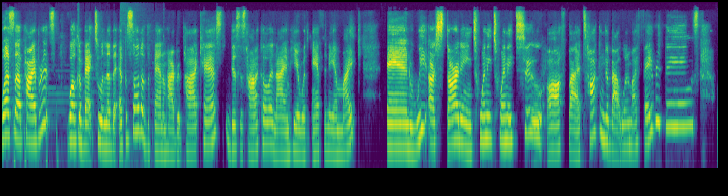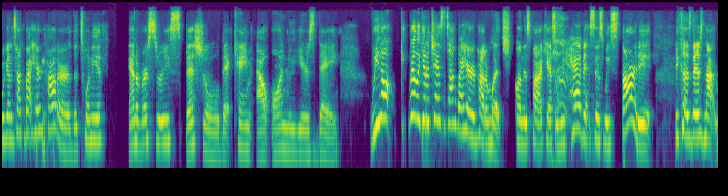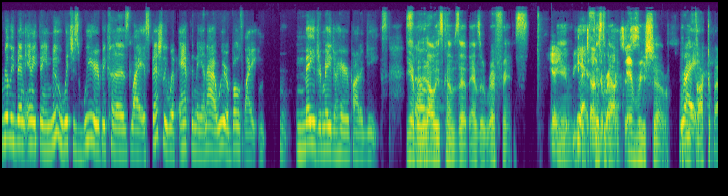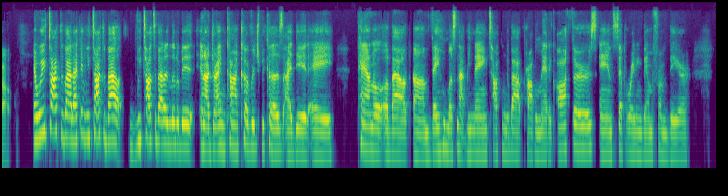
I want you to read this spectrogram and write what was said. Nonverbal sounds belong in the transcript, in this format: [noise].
What's up, hybrids? Welcome back to another episode of the Phantom Hybrid Podcast. This is Hanako, and I am here with Anthony and Mike. And we are starting 2022 off by talking about one of my favorite things. We're going to talk about Harry [laughs] Potter, the 20th anniversary special that came out on New Year's Day. We don't really get a chance to talk about Harry Potter much on this podcast, and we [laughs] haven't since we started because there's not really been anything new, which is weird because, like, especially with Anthony and I, we were both like major, major Harry Potter geeks. Yeah, so, but it always comes up as a reference. Yeah, you, you get tons of references. Every show [laughs] right. we talk about and we talked about i think we talked about we talked about it a little bit in our dragon con coverage because i did a panel about um, they who must not be named talking about problematic authors and separating them from their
